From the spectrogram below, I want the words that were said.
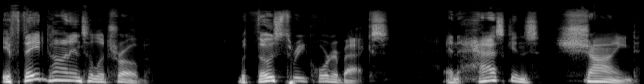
If they'd gone into Latrobe with those three quarterbacks and Haskins shined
